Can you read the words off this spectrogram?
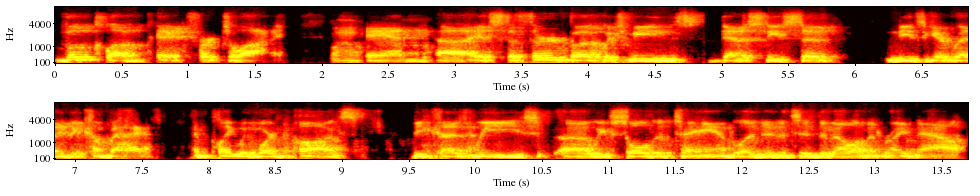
book club pick for July Wow. and uh, it's the third book, which means Dennis needs to needs to get ready to come back and play with more dogs because we uh, we've sold it to Amblin and it's in development right now.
